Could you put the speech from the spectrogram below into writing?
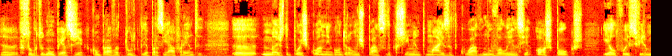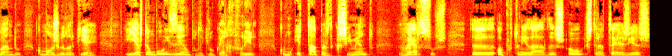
uh, sobretudo num PSG que comprava tudo que lhe aparecia à frente, uh, mas depois, quando encontrou um espaço de crescimento mais adequado no Valência, aos poucos ele foi-se firmando como o jogador que é. E este é um bom exemplo daquilo que quero referir como etapas de crescimento versus uh, oportunidades ou estratégias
